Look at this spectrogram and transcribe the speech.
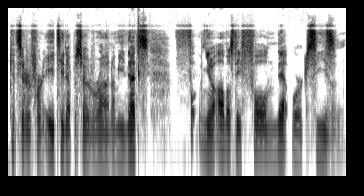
considered for an 18 episode run? I mean, that's you know almost a full network season.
